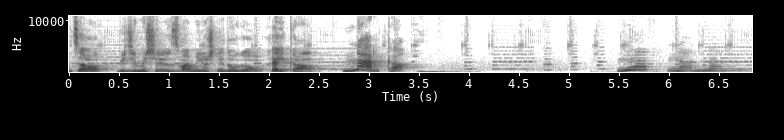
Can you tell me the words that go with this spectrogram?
i co? Widzimy się z Wami już niedługo. Hejka! Narka. Na, na, na.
